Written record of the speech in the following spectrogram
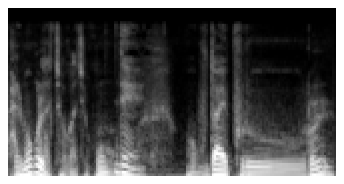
발목을 다쳐가지고 네. 어, 우다이프루를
